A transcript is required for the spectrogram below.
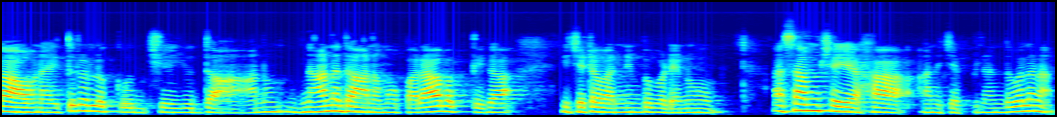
కావున ఇతరులకు చేయు దానం జ్ఞానదానము పరాభక్తిగా ఇచ్చట వర్ణింపబడెను. అసంశయ అని చెప్పినందువలన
